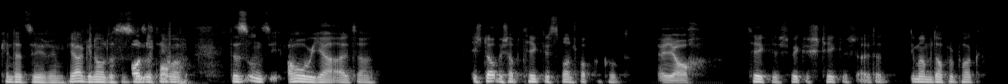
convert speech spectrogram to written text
Kindheitsserien. Ja, genau, das ist unser SpongeBob. Thema. Das ist uns. Oh ja, Alter. Ich glaube, ich habe täglich SpongeBob geguckt. Ey, auch. Täglich, wirklich täglich, Alter. Immer im Doppelpack.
